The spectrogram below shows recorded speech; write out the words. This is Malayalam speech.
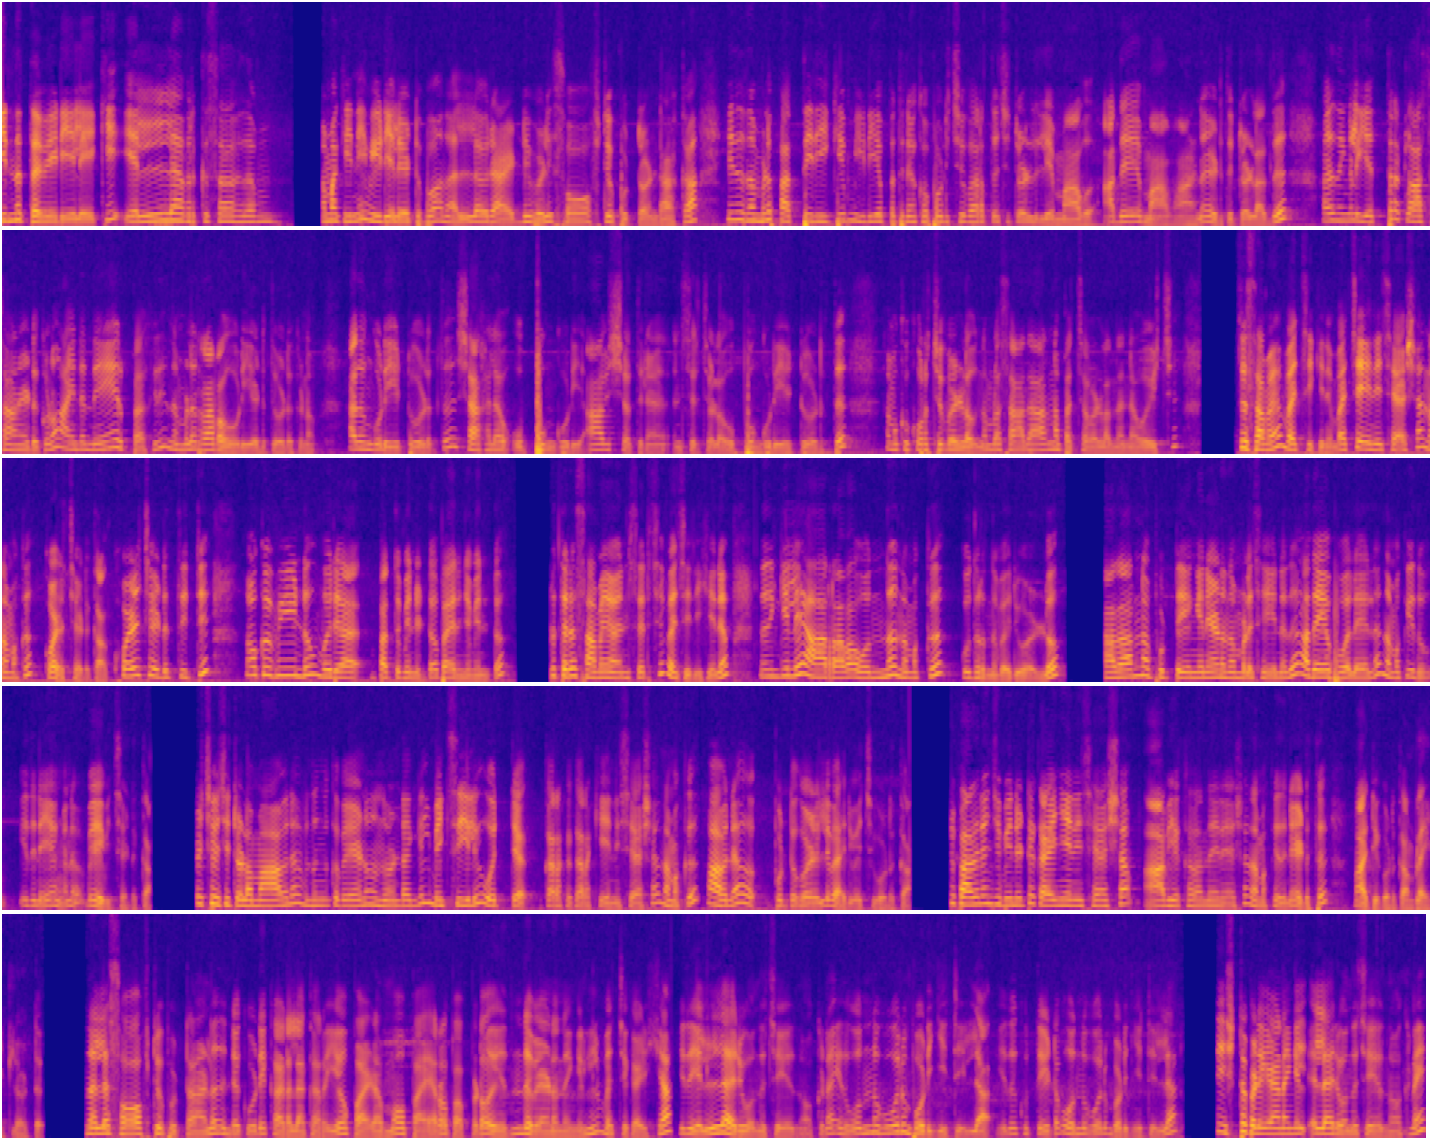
ഇന്നത്തെ വീഡിയോയിലേക്ക് എല്ലാവർക്കും സ്വാഗതം. നമുക്കിനി വീഡിയോയിലോട്ട് പോകാം നല്ലൊരു അടിപൊളി സോഫ്റ്റ് പുട്ട് പുട്ടുണ്ടാക്കാം ഇത് നമ്മൾ പത്തിരിക്കും ഇടിയപ്പത്തിനൊക്കെ പൊടിച്ച് വറുത്തുവെച്ചിട്ടുള്ളില്ലേ മാവ്. അതേ മാവാണ് എടുത്തിട്ടുള്ളത്. അത് നിങ്ങൾ എത്ര ക്ലാസ് ആണ് എടുക്കണോ അതിന്റെ നേർപ്പകുതി നമ്മൾ റവ കൂടി എടുത്തു കൊടുക്കണം. അതും കൂടി ഇട്ട് കൊടുത്ത് ശകല ഉപ്പും കൂടി ആവശ്യത്തിന് അനുസരിച്ചുള്ള ഉപ്പും കൂടി ഇട്ട് കൊടുത്ത് നമുക്ക് കുറച്ച് വെള്ളവും നമ്മൾ സാധാരണ പച്ചവെള്ളം തന്നെ ഒഴിച്ച് കുറച്ച് സമയം വച്ചിരിക്കണം വച്ചതിന് ശേഷം നമുക്ക് കുഴച്ചെടുക്കാം. കുഴച്ചെടുത്തിട്ട് നമുക്ക് വീണ്ടും ഒരു പത്ത് മിനിറ്റോ പതിനഞ്ച് മിനിറ്റോ ഇവിടുത്തെ സമയം അനുസരിച്ച് വച്ചിരിക്കണം എങ്കിലേ ആ റവ ഒന്ന് നമുക്ക് കുതിർന്ന് വരുവുള്ളൂ. സാധാരണ പുട്ട് എങ്ങനെയാണ് നമ്മൾ ചെയ്യുന്നത്? അതേപോലെ തന്നെ നമുക്ക് ഇത് ഇതിനെ അങ്ങനെ വേവിച്ചെടുക്കാം. കുഴച്ച് വെച്ചിട്ടുള്ള മാവിന് നിങ്ങൾക്ക് വേണമെന്നുണ്ടെങ്കിൽ മിക്സിയിൽ ഒറ്റ കറക്ക് കറക്കിയതിന് ശേഷം നമുക്ക് മാവിന് പുട്ടുകുഴലിൽ വാരി വെച്ച് കൊടുക്കാം. ഒരു പതിനഞ്ച് മിനിറ്റ് കഴിഞ്ഞതിന് ശേഷം ആവിയൊക്കെ വന്നതിന് ശേഷം നമുക്കിതിനെ എടുത്ത് മാറ്റി കൊടുക്കാം പ്ലേറ്റിലോട്ട്. നല്ല സോഫ്റ്റ് പുട്ടാണ്. ഇതിന്റെ കൂടി കടലക്കറിയോ പഴമോ പയറോ പപ്പടോ എന്ത് വേണമെന്നെങ്കിലും വെച്ച് കഴിക്കാം. ഇത് എല്ലാവരും ഒന്ന് ചെയ്ത് നോക്കണേ. ഇത് ഒന്നുപോലും പൊടിഞ്ഞിട്ടില്ല. ഇത് കുത്തിയിട്ടപ്പോൾ ഒന്നുപോലും പൊടിഞ്ഞിട്ടില്ല. ഇത് ഇഷ്ടപ്പെടുകയാണെങ്കിൽ എല്ലാവരും ഒന്ന് ചെയ്ത് നോക്കണേ.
